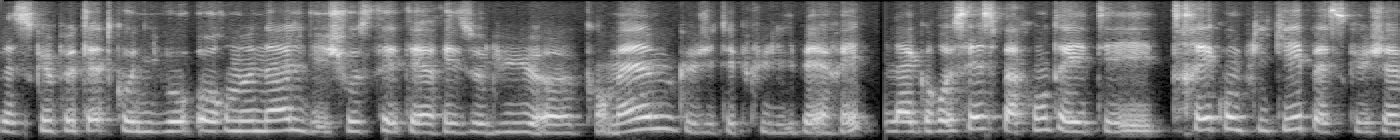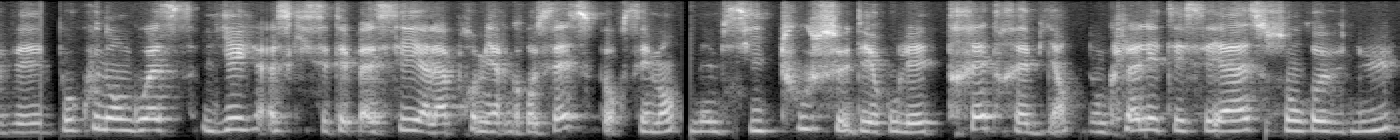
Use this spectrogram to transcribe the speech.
parce que peut-être qu'au niveau hormonal, des choses s'étaient résolues euh, quand même, que j'étais plus libérée. La grossesse, par contre, a été très compliquée parce que j'avais beaucoup d'angoisse liée à ce qui s'était passé à la première grossesse, forcément, même si tout se déroulait très très bien. Donc là, les TCA sont revenus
